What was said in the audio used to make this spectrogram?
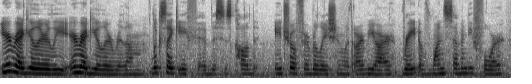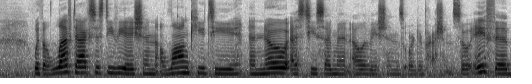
irregularly irregular rhythm. Looks like AFib. This is called atrial fibrillation with RVR, rate of 174, with a left axis deviation, a long QT, and no ST segment elevations or depressions. So AFib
